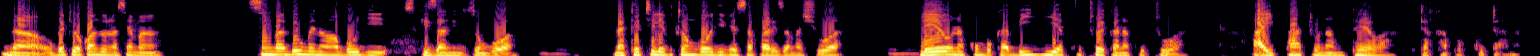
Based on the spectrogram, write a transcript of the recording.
na ubeti wa kwanza unasema simba dume na wabuji sikizani nizongoa na ketile vitongoji vya safari za mashua. Leo nakumbuka biji ya kutweka na kutua. Aipato na mpewa itakapokutana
